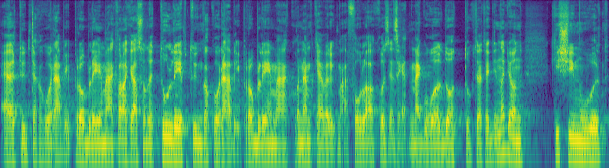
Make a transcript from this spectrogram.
eltűntek a korábbi problémák. Valaki azt mondta, hogy túlléptünk a korábbi problémákon, nem kell velük már foglalkozni, ezeket megoldottuk. Tehát egy nagyon kisimult,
